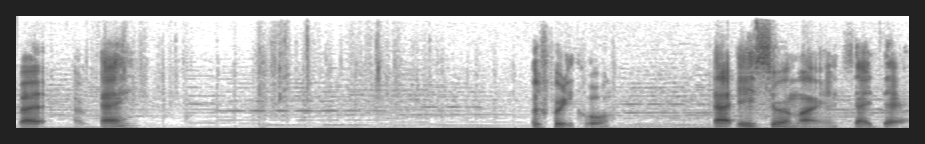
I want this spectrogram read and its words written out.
but okay. Looks pretty cool. That is Suramar inside there.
